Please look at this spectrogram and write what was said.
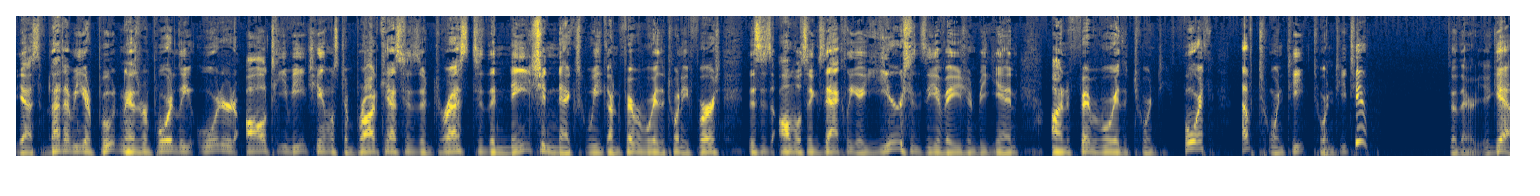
Yes, Vladimir Putin has reportedly ordered all TV channels to broadcast his address to the nation next week on February the 21st. This is almost exactly a year since the invasion began on February the 24th of 2022. So there you go.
